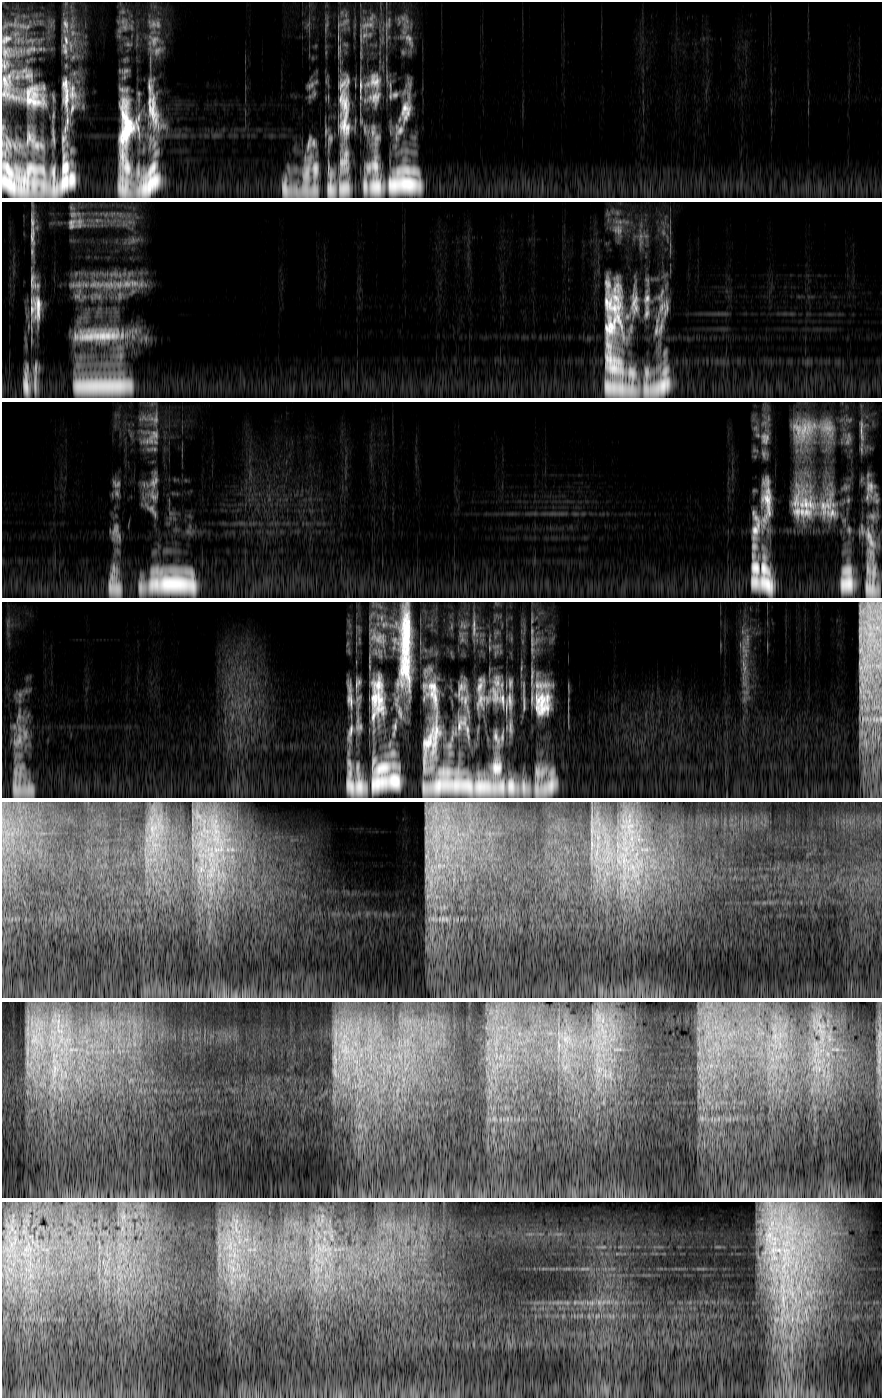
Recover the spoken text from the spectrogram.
Hello everybody, Artem here. Welcome back to Elden Ring. Okay, uh... Got everything, right? Nothing hidden. Where did you come from? Oh, did they respawn when I reloaded the game?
